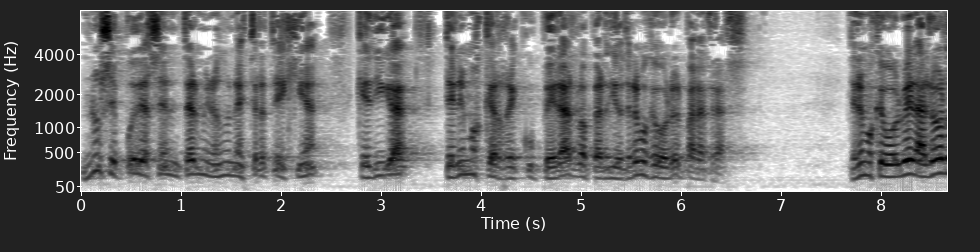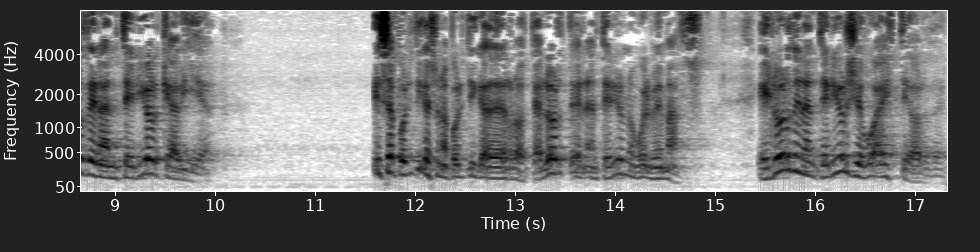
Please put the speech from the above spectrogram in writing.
no se puede hacer en términos de una estrategia que diga tenemos que recuperar lo perdido, tenemos que volver para atrás. Tenemos que volver al orden anterior que había. Esa política es una política de derrota. El orden anterior no vuelve más. El orden anterior llevó a este orden.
